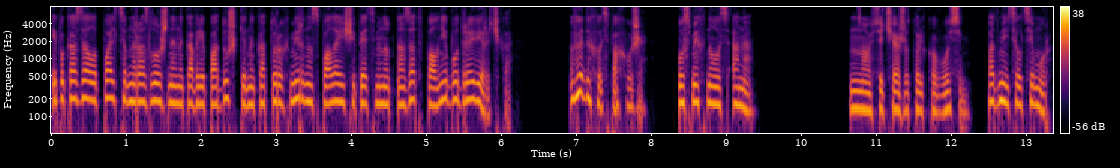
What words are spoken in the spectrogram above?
и показала пальцем на разложенные на ковре подушки, на которых мирно спала еще пять минут назад вполне бодрая Верочка. Выдохлась, похоже. Усмехнулась она. «Но сейчас же только восемь», — подметил Тимур.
